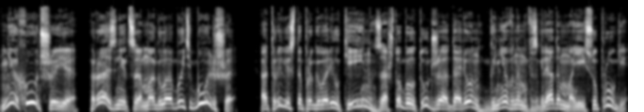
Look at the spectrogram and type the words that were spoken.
«Не худшее, разница могла быть больше», — отрывисто проговорил Кейн, за что был тут же одарен гневным взглядом моей супруги.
